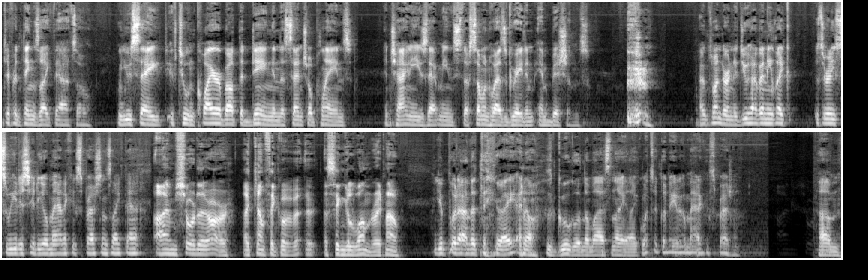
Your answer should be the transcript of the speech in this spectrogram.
different things like that. So when you say if to inquire about the ding in the Central Plains in Chinese, that means someone who has great am- ambitions. I was wondering, did you have any like? Is there any Swedish idiomatic expressions like that? I'm sure there are. I can't think of a, a single one right now. You put on the thing, right? I know. I was googling them last night. Like, what's a good idiomatic expression? Um.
